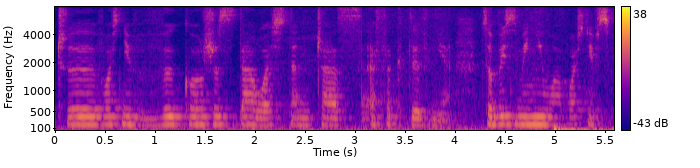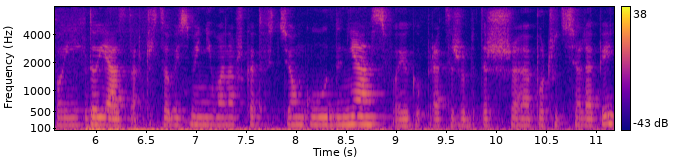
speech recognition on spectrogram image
Czy właśnie wykorzystałaś ten czas efektywnie? Co byś zmieniła właśnie w swoich dojazdach? Czy co byś zmieniła na przykład w ciągu dnia swojego pracy, żeby też e, poczuć się lepiej?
